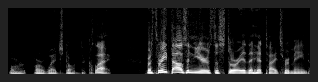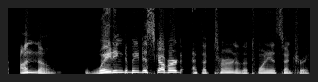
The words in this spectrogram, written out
or, or wedged onto clay. For 3,000 years, the story of the Hittites remained unknown, waiting to be discovered at the turn of the 20th century,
